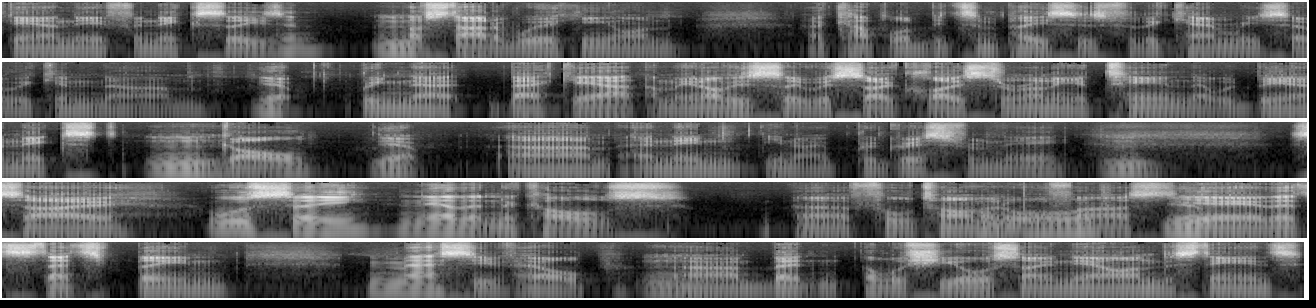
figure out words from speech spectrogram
down there for next season. I've started working on a couple of bits and pieces for the Camry, so we can um, yep, bring that back out. I mean, obviously, we're so close to running a ten. That would be our next goal, yep. um, and then you know progress from there. So we'll see. Now that Nicole's uh, full time at Allfast, yep. yeah, that's that's been massive help. Mm. Uh, but well, she also now understands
